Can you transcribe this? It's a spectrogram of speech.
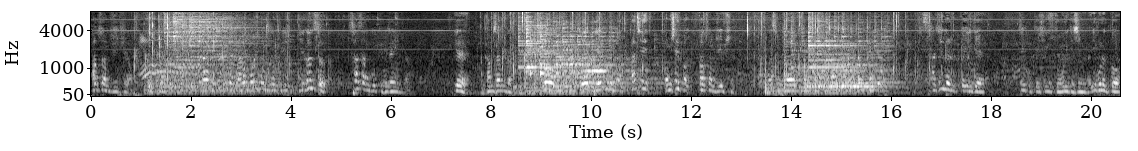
박수 한번 주십시오 그 다음에 저쪽에 바로 보이는 우리 이건석 사상국회 회장입니다 예, 감사합니다. 또, 또, 대부분 같이 동시에 박, 박수 한번 주십시오. 고맙습니다. 사진을 또 이렇게 찍고 계시는 두 분이 계십니다. 이분은 또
